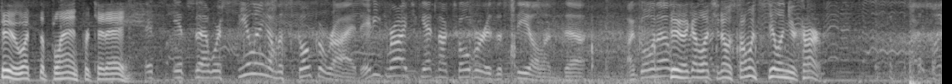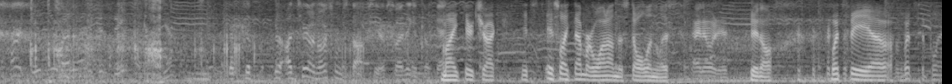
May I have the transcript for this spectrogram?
Stu, what's the plan for today? It's it's uh, we're stealing a Muskoka ride. Any ride you get in October is a steal, and uh, I'm going out. Stu, I gotta let you know, someone's stealing your car. The, the, the Ontario Northland stops here, so I think it's okay. Mike, your truck, it's it's like number one on the stolen list. I know it is. You know, what's the uh, what's the plan?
